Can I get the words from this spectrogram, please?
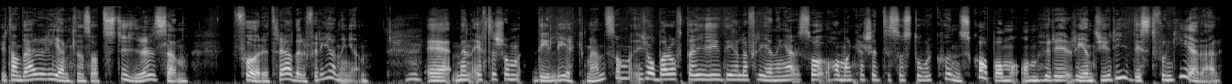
utan där är det egentligen så att styrelsen företräder föreningen. Mm. Eh, men eftersom det är lekmän som jobbar ofta i ideella föreningar så har man kanske inte så stor kunskap om, om hur det rent juridiskt fungerar.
